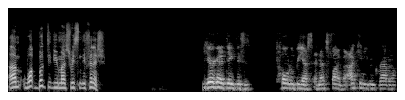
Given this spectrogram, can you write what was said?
Um, what book did you most recently finish? You're gonna think this is total BS, and that's fine. But I can't even grab it off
